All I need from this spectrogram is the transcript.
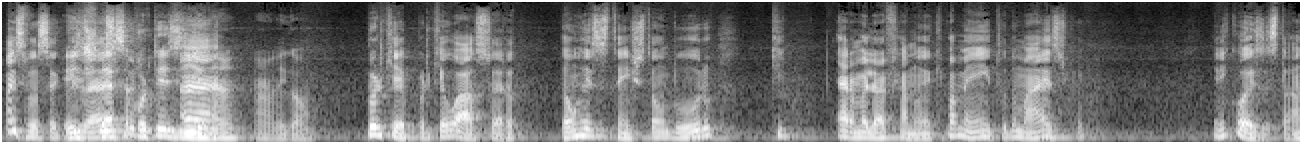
mas... se você Eles quisesse... te essa cortesia, É. né? Ah, legal. Por quê? Porque o aço era tão resistente, tão duro, que era melhor afiar no equipamento e tudo mais. Tipo, N coisas, tá?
